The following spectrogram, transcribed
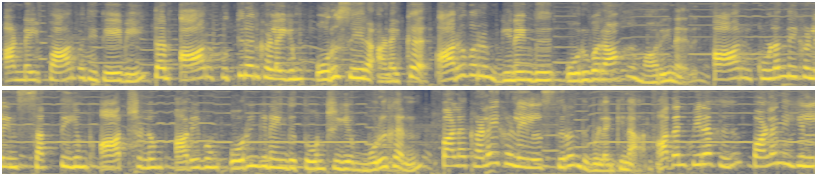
அன்னை பார்வதி தேவி தன் ஆறு புத்திரர்களையும் ஒரு சேர அணைக்க அறுவரும் இணைந்து ஒருவராக மாறினர். ஆறு குழந்தைகளின் சக்தியும் ஆற்றலும் அறிவும் ஒருங்கிணைந்து தோன்றிய முருகன் பல கலைகளில் சிறந்து விளங்கினார். அதன் பிறகு பழனியில்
